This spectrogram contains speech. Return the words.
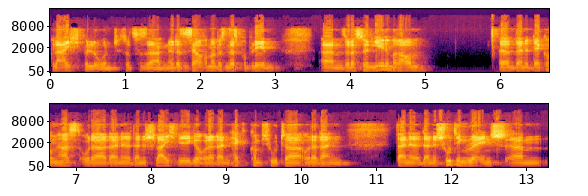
gleich belohnt, sozusagen. Ne? Das ist ja auch immer ein bisschen das Problem, ähm, so dass du in jedem Raum ähm, deine Deckung hast oder deine deine Schleichwege oder deinen Hackcomputer oder dein, deine deine Shooting Range ähm,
